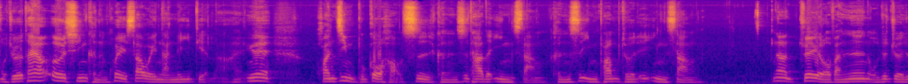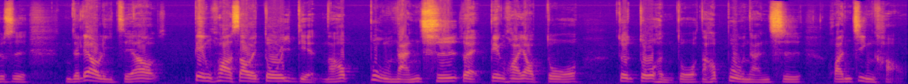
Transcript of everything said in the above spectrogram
我觉得他要二星可能会稍微难了一点啦。因为环境不够好，是可能是他的硬伤，可能是 Impromptu 的硬伤。那 JL 反正我就觉得，就是你的料理只要。变化稍微多一点，然后不难吃，对，变化要多，就多很多，然后不难吃，环境好，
